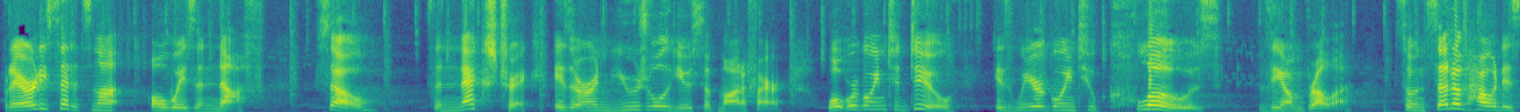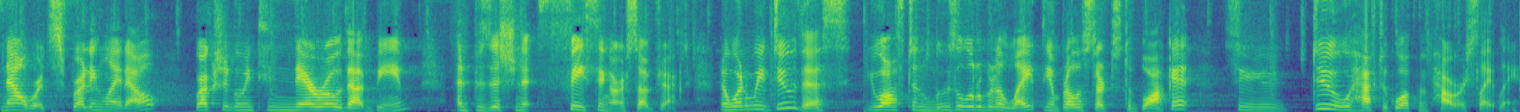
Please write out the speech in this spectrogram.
But I already said it's not always enough. So the next trick is our unusual use of modifier. What we're going to do is we are going to close the umbrella. So instead of how it is now where it's spreading light out, we're actually going to narrow that beam and position it facing our subject. Now when we do this, you often lose a little bit of light, the umbrella starts to block it, so you do have to go up in power slightly.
